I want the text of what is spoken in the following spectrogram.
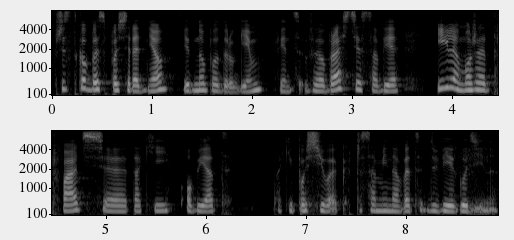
Wszystko bezpośrednio, jedno po drugim, więc wyobraźcie sobie, ile może trwać e, taki obiad, taki posiłek, czasami nawet dwie godziny.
